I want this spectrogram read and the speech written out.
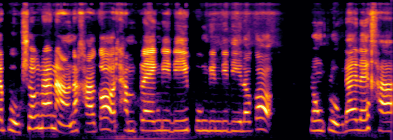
จะปลูกช่วงหน้าหนาวนะคะ ก็ทำแปลงดีๆปรุงดินดีๆ แล้วก็ลงปลูกได้เลยค่ะ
